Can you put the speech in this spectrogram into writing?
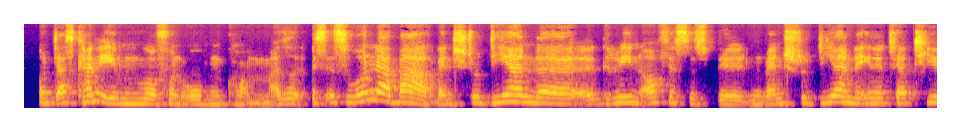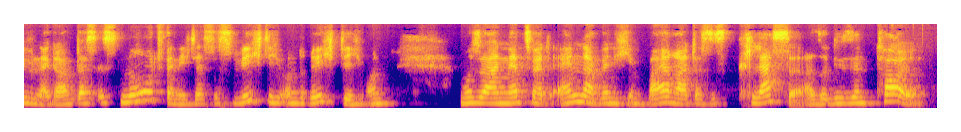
Und das kann eben nur von oben kommen. Also es ist wunderbar, wenn Studierende Green Offices bilden, wenn Studierende Initiativen ergreifen. Das ist notwendig, das ist wichtig und richtig. Und muss sagen, Netzwerk Ender bin ich im Beirat, das ist klasse. Also die sind toll.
